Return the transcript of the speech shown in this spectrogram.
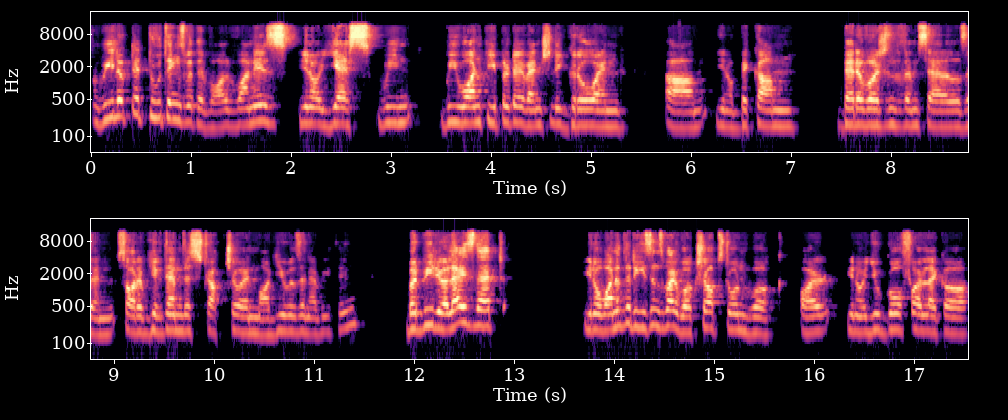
we looked at two things with evolve. One is you know yes we we want people to eventually grow and um, you know become better versions of themselves and sort of give them the structure and modules and everything. But we realized that you know one of the reasons why workshops don't work or you know you go for like a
